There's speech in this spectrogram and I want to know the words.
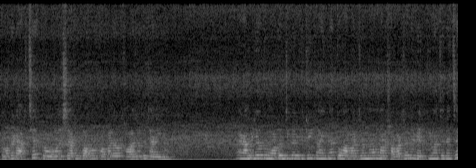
তোমাকে ডাকছে, তো এসে এখন কখন কপালে ওর খাওয়া যেতে জানি না। আর আমি যেহেতু মটন চিকেন কিছুই খাই না, তো আমার জন্য মানে সবার জন্যই ভেটকি মাছ এনেছে।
